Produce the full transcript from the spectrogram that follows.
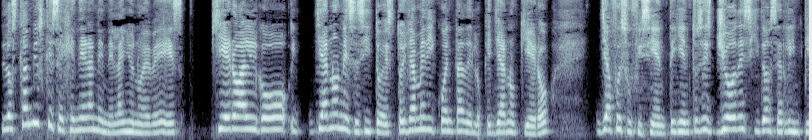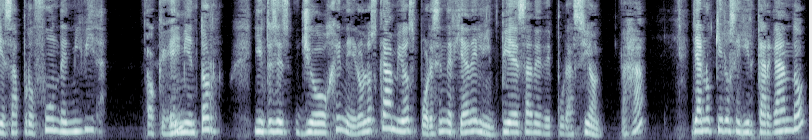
los cambios que se generan en el año 9 es, quiero algo, ya no necesito esto, ya me di cuenta de lo que ya no quiero, ya fue suficiente y entonces yo decido hacer limpieza profunda en mi vida, Ok. en mi entorno. Y entonces yo genero los cambios por esa energía de limpieza, de depuración. Ajá. Ya no quiero seguir cargando.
